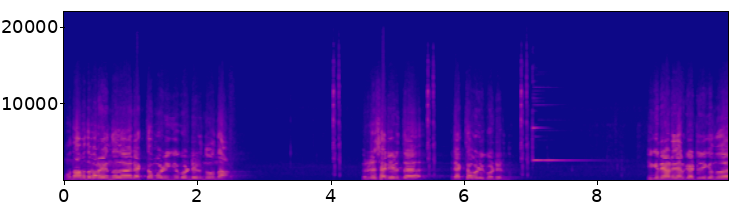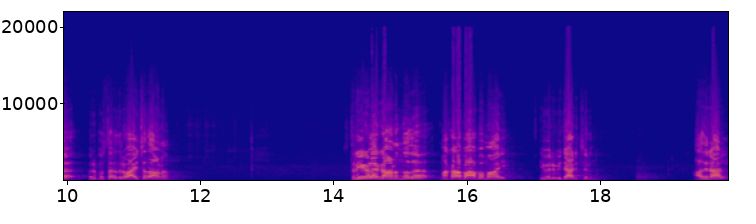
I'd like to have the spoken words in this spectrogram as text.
മൂന്നാമത് പറയുന്നത് രക്തം ഒഴുകിക്കൊണ്ടിരുന്നു എന്നാണ്. ഇവരുടെ ശരീരത്ത് രക്തം ഒഴുകിക്കൊണ്ടിരുന്നു ഇങ്ങനെയാണ് ഞാൻ കേട്ടിരിക്കുന്നത്. ഒരു പുസ്തകത്തിൽ വായിച്ചതാണ്. സ്ത്രീകളെ കാണുന്നത് മഹാപാപമായി ഇവർ വിചാരിച്ചിരുന്നു. അതിനാൽ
